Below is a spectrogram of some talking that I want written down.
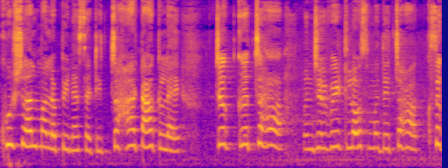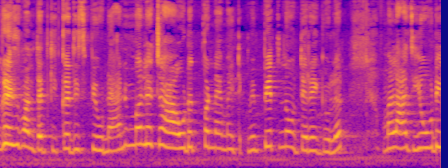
खुशाल मला पिण्यासाठी चहा टाकलाय. चक्क चहा म्हणजे वेट लॉसमध्ये चहा सगळेच म्हणतात की कधीच पिऊ नये. आणि मला चहा आवडत पण नाही माहिती मी पित नव्हते रेग्युलर मला आज एवढी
